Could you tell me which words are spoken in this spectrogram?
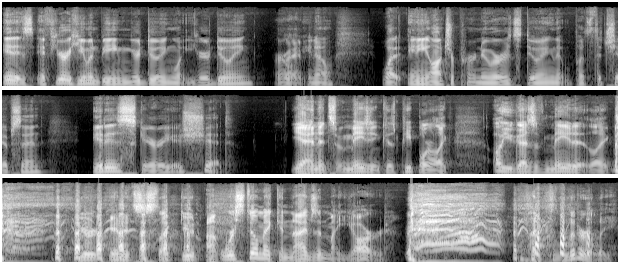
it is if you're a human being and you're doing what you're doing or Right. you know what any entrepreneur is doing that puts the chips in it is scary as shit Yeah, and it's amazing because people are like, "Oh, you guys have made it!" Like, you're, and it's just like, dude, uh, we're still making knives in my yard, like literally.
